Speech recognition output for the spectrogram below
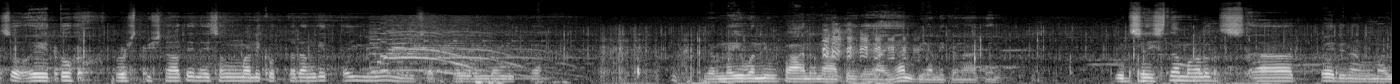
So eto First fish natin ay isang malikot na danggit. Ayun, sa pawang danggit ka Pero naiwan yung pano natin Kaya yan, binalikan natin. Good size na mga lods At pwede nang may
